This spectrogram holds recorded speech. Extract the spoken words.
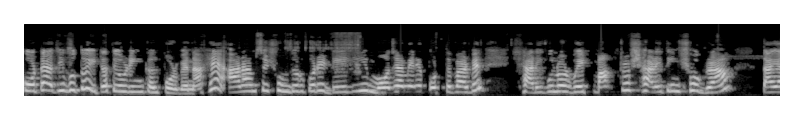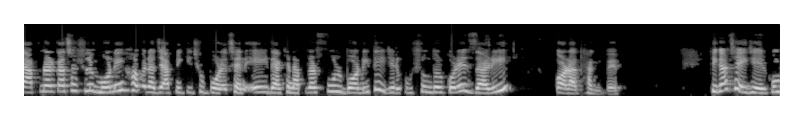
কোটা যেহেতু এটাতেও রিঙ্কল পড়বে না। হ্যাঁ আরামসে সুন্দর করে ডেলি মজা মেরে পড়তে পারবেন। শাড়িগুলোর ওয়েট মাত্র সাড়ে তিনশো গ্রাম। তাই আপনার কাছে আসলে মনেই হবে না যে আপনি কিছু পরেছেন। এই দেখেন, আপনার ফুল বডিতে এই যেরকম সুন্দর করে জারি করা থাকবে। ঠিক আছে? এই যে এরকম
